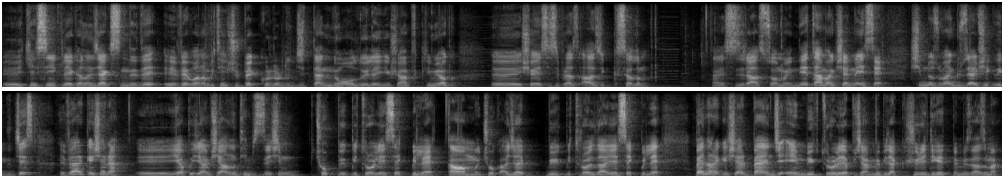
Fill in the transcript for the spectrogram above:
e, kesinlikle yakalanacaksın dedi e, ve bana bir tecrübe kurdurdu. Cidden ne olduğuyla ilgili şu an fikrim yok. E, şöyle sesi biraz azıcık kısalım. Hani siz rahatsız olmayın diye. Tamam arkadaşlar neyse. Şimdi o zaman güzel bir şekilde gideceğiz. Ve arkadaşlar ha, e, yapacağım şeyi anlatayım size. Şimdi çok büyük bir troll yesek bile tamam mı? Çok acayip büyük bir troll daha yesek bile ben arkadaşlar bence en büyük trollü yapacağım. Ve bir dakika şuraya dikkat etmemiz lazım ha.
